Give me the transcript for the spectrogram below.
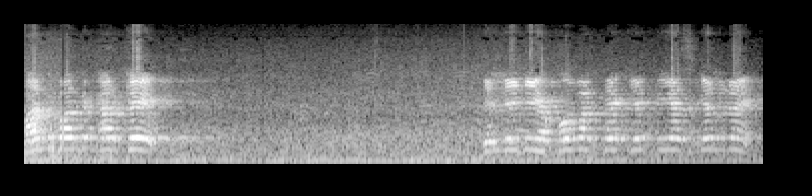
ਬੰਦ ਬੰਦ ਕਰਕੇ ਦਿੱਲੀ ਦੀ ਹਕੂਮਤ ਤੇ ਕੇਪੀਐਸ ਗਿੱਲ ਨੇ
